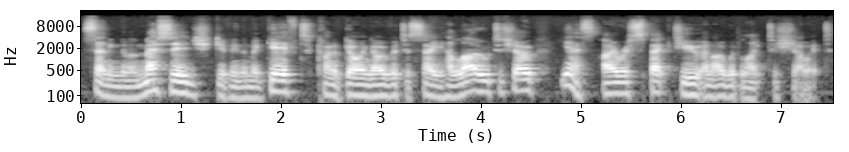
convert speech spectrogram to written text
sending them a message, giving them a gift, kind of going over to say hello to show, yes, I respect you and I would like to show it.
